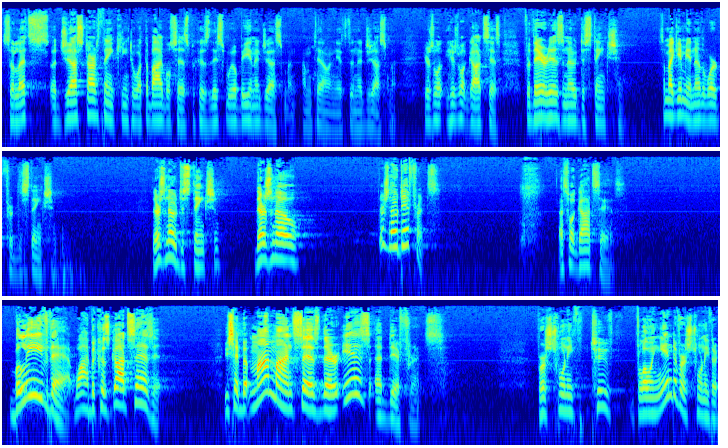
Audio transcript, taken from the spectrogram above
So let's adjust our thinking to what the Bible says because this will be an adjustment. I'm telling you, it's an adjustment. Here's what, here's what God says For there is no distinction. Somebody give me another word for distinction. There's no distinction. There's no there's no difference. That's what God says. Believe that. Why? Because God says it. You say, but my mind says there is a difference. Verse 22 flowing into verse 23.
